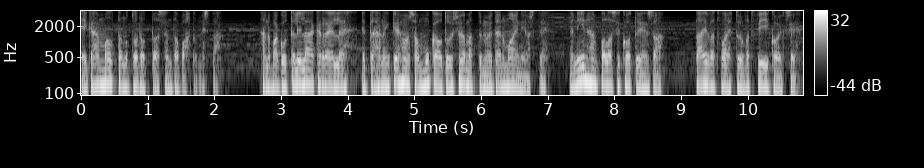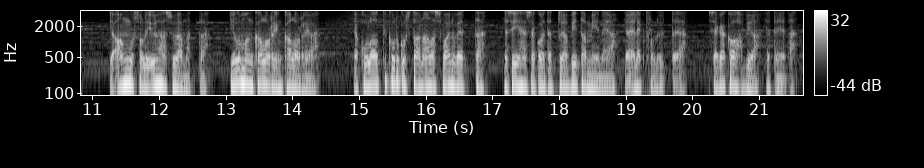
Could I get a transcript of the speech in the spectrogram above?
eikä hän malttanut odottaa sen tapahtumista. Hän vakuutteli lääkäreille, että hänen kehonsa mukautui syömättömyyteen mainiosti, ja niin hän palasi kotiinsa, päivät vaihtuivat viikoiksi, ja Angus oli yhä syömättä, ilman kalorin kaloria, ja kulautti kurkustaan alas vain vettä ja siihen sekoitettuja vitamiineja ja elektrolyyttejä, sekä kahvia ja teetä.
